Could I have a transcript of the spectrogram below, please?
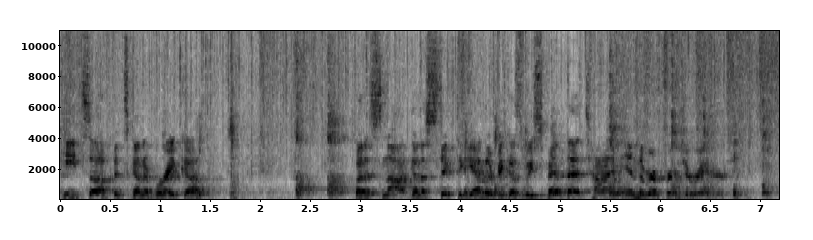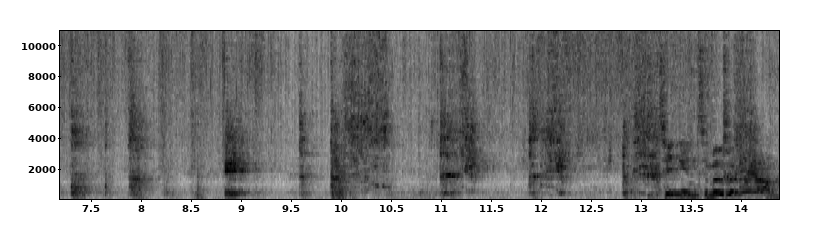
Heats up, it's going to break up, but it's not going to stick together because we spent that time in the refrigerator. Continuing to move it around.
